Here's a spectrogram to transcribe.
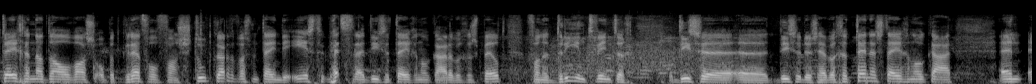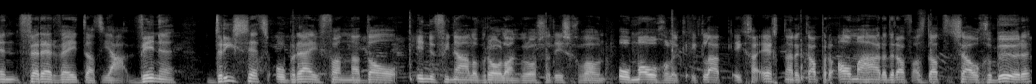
tegen Nadal was op het gravel van Stuttgart. Dat was meteen de eerste wedstrijd die ze tegen elkaar hebben gespeeld. Van de 23 die ze, uh, die ze dus hebben getennist tegen elkaar. En, en Ferrer weet dat ja, winnen Drie sets op rij van Nadal in de finale op Roland Garros. Dat is gewoon onmogelijk. Ik, laat, ik ga echt naar de kapper al mijn haren eraf als dat zou gebeuren.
